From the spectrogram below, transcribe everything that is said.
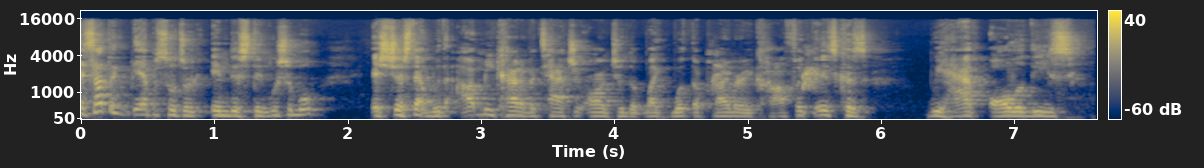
it's not that the episodes are indistinguishable. It's just that without me kind of attaching onto the like what the primary conflict is, because we have all of these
